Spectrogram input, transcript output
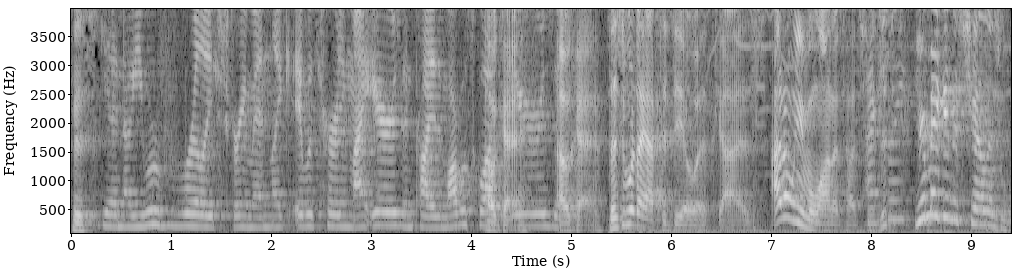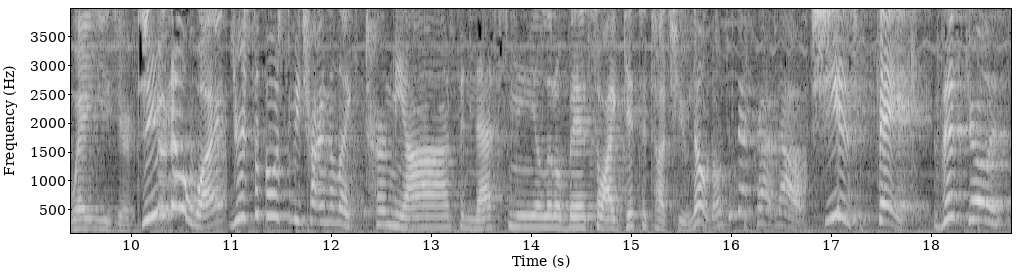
Cause Yeah, no, you were really screaming. Like it was hurting my ears and probably the Marble Squad's Okay. ears. and- Okay. This is what I have to deal with, guys. I don't even want to touch you. This- Actually- you're making this challenge way easier. Do you know what? You're supposed to be trying to like turn me on, finesse me a little bit so I get to touch you. No, don't do that crap now. She is fake. This girl is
